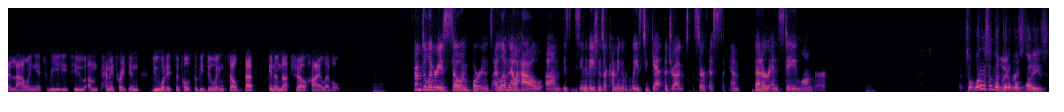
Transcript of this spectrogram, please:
allowing it really to um, penetrate and do what it's supposed to be doing. So that's in a nutshell, high level. Drug delivery is so important. I love now how um, this, these innovations are coming up with ways to get the drug to the surface and better and stay longer. So, what are some of the clinical studies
